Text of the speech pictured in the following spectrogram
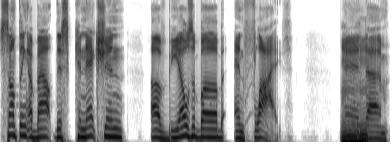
something about this connection of Beelzebub and flies and Mhm. um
